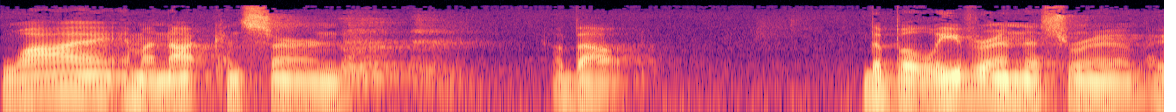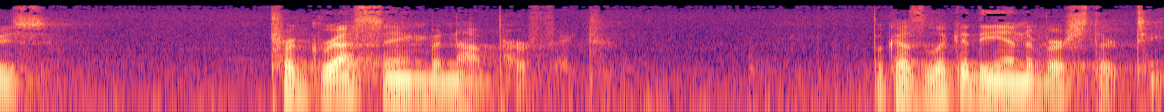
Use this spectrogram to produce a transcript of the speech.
why am I not concerned about the believer in this room who's progressing but not perfect? Because look at the end of verse 13.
